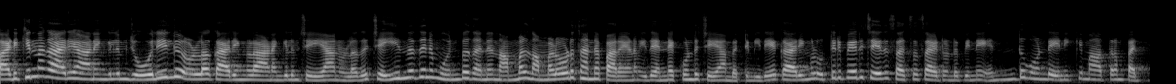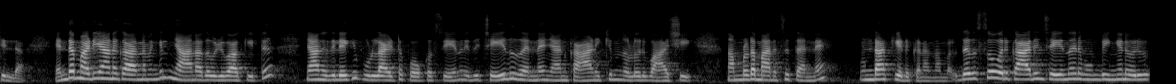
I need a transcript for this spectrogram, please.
പഠിക്കുന്ന കാര്യമാണെങ്കിലും ജോലിയിലുള്ള കാര്യങ്ങളാണെങ്കിലും ചെയ്യാനുള്ളത് ചെയ്യുന്നതിന് മുൻപ് തന്നെ നമ്മൾ നമ്മളോട് തന്നെ പറയണം ഇത് എന്നെക്കൊണ്ട് ചെയ്യാൻ പറ്റും. ഇതേ കാര്യങ്ങൾ ഒത്തിരി പേര് ചെയ്ത് സക്സസ് ആയിട്ടുണ്ട്. പിന്നെ എന്തുകൊണ്ട് എനിക്ക് മാത്രം പറ്റില്ല? എന്റെ മടിയാണ് കാരണമെങ്കിൽ ഞാനത് ഒഴിവാക്കിയിട്ട് ഞാൻ ഇതിലേക്ക് ഫുള്ളായിട്ട് ഫോക്കസ് ചെയ്യുന്നു. ഇത് ചെയ്തു തന്നെ ഞാൻ കാണിക്കും എന്നുള്ളൊരു വാശി നമ്മുടെ മനസ്സിൽ തന്നെ ഉണ്ടാക്കിയെടുക്കണം നമ്മൾ. ദിവസവും ഒരു കാര്യം ചെയ്യുന്നതിന് മുമ്പ് ഇങ്ങനെ ഒരു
